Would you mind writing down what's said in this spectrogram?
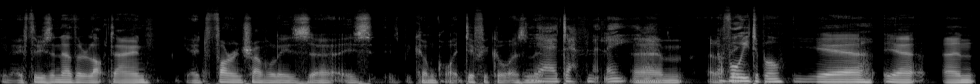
you know, if there's another lockdown, you know, foreign travel is uh, is is become quite difficult, hasn't it? yeah, definitely. Um, I think- Avoidable. yeah, yeah, and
